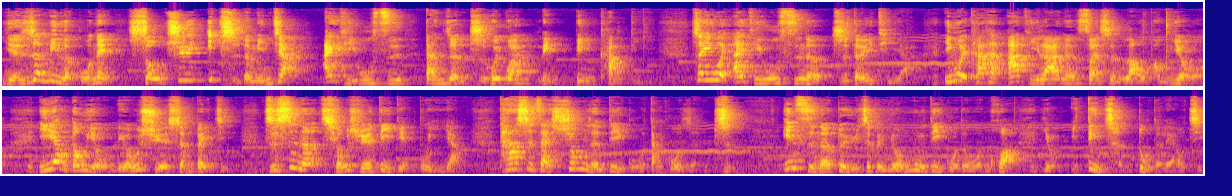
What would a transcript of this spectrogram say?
也任命了国内首屈一指的名将。埃提乌斯担任指挥官，领兵抗敌。这一位埃提乌斯呢，值得一提啊，因为他和阿提拉呢算是老朋友哦，一样都有留学生背景，只是呢求学地点不一样。他是在匈人帝国当过人质，因此呢对于这个游牧帝国的文化有一定程度的了解。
